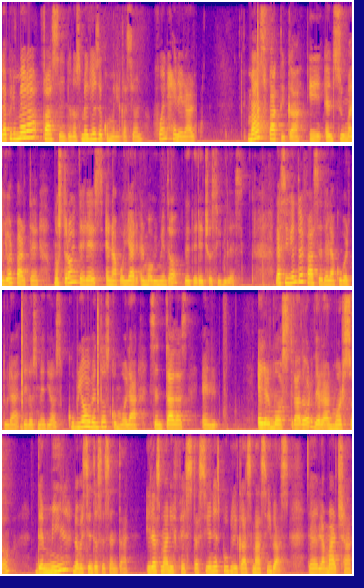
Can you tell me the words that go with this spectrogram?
La primera fase de los medios de comunicación fue en general más fáctica y en su mayor parte mostró interés en apoyar el movimiento de derechos civiles. La siguiente fase de la cobertura de los medios cubrió eventos como las sentadas en el mostrador del almuerzo, de 1960 y las manifestaciones públicas masivas de la marcha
